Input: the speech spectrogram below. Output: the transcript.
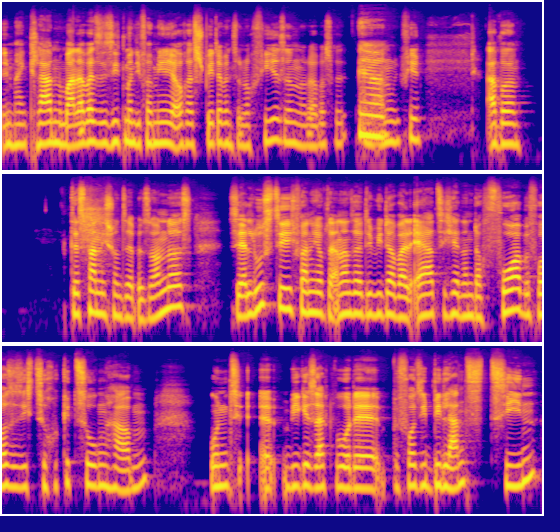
In meinem Clan, normalerweise sieht man die Familie auch erst später, wenn nur noch vier sind oder was keine Ja. Ahnung wie viel. Aber das fand ich schon sehr besonders. Sehr lustig fand ich auf der anderen Seite wieder, weil er hat sich ja dann davor, bevor sie sich zurückgezogen haben und äh, wie gesagt wurde, bevor sie Bilanz ziehen,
